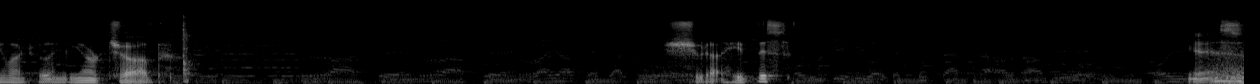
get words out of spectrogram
You are doing your job. Should I hit this? Yes.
